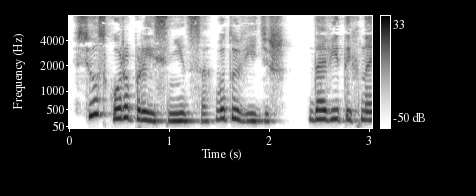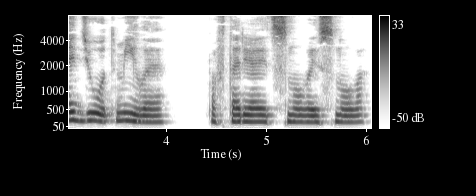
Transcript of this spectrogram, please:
«Все скоро прояснится, вот увидишь. Давид их найдет, милая», — повторяет снова и снова.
